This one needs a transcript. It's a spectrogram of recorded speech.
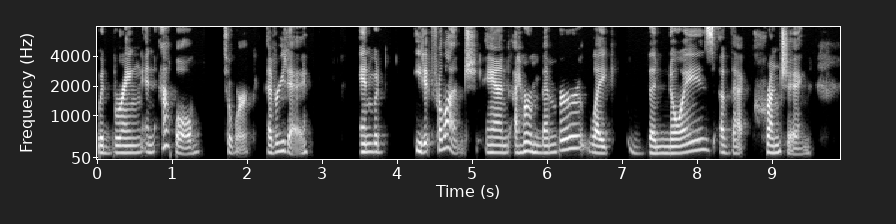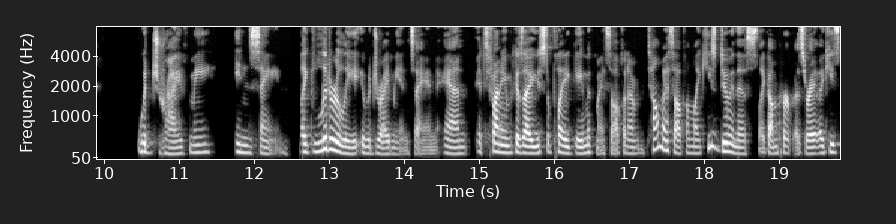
would bring an apple to work every day and would eat it for lunch. And I remember like the noise of that crunching would drive me insane. Like literally, it would drive me insane. And it's funny because I used to play a game with myself and I would tell myself, I'm like, he's doing this like on purpose, right? Like he's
